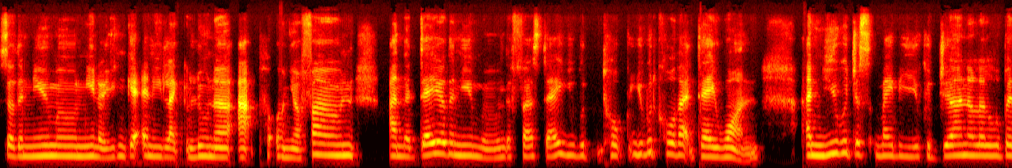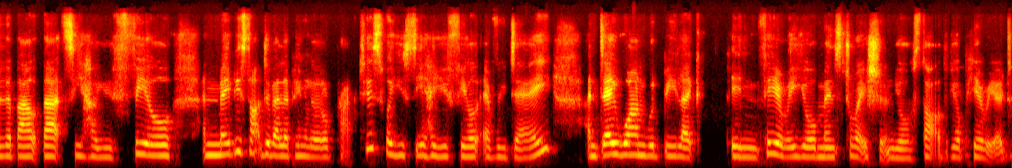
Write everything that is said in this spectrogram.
So the new moon you know you can get any like lunar app on your phone and the day of the new moon the first day you would talk you would call that day one. And you would just maybe you could journal a little bit about that see how you feel and maybe start developing a little practice where you see how you feel every day. And day one would be like in theory your menstruation your start of your period.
